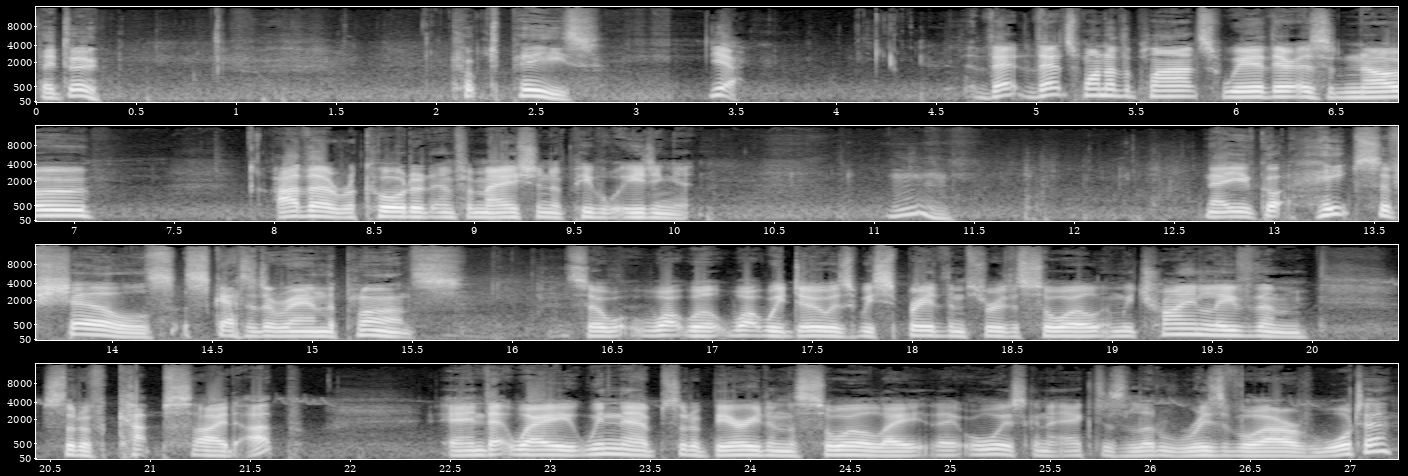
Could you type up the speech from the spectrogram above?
They do. Cooked peas. Yeah. That that's one of the plants where there is no other recorded information of people eating it. Hmm. Now you've got heaps of shells scattered around the plants. So what we'll, what we do is we spread them through the soil and we try and leave them sort of cup side up. And that way, when they're sort of buried in the soil, they, they're always going to act as a little reservoir of water.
